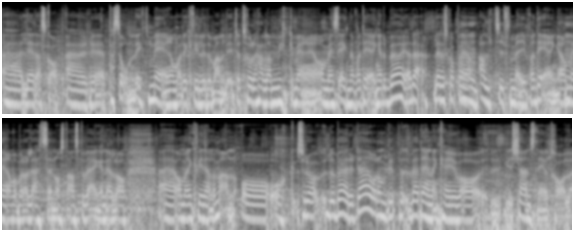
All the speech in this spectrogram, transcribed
äh, ledarskap är äh, personligt mer än vad det är kvinnligt och manligt. Jag tror det handlar mycket mer om ens egna värderingar. Det börjar där. Ledarskap är mm. alltid för mig värderingar mm. mer än vad man har lärt sig någonstans på vägen eller äh, om man är kvinna eller man. Och, och så då, då börjar det där och de värderingarna kan ju vara könsneutrala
